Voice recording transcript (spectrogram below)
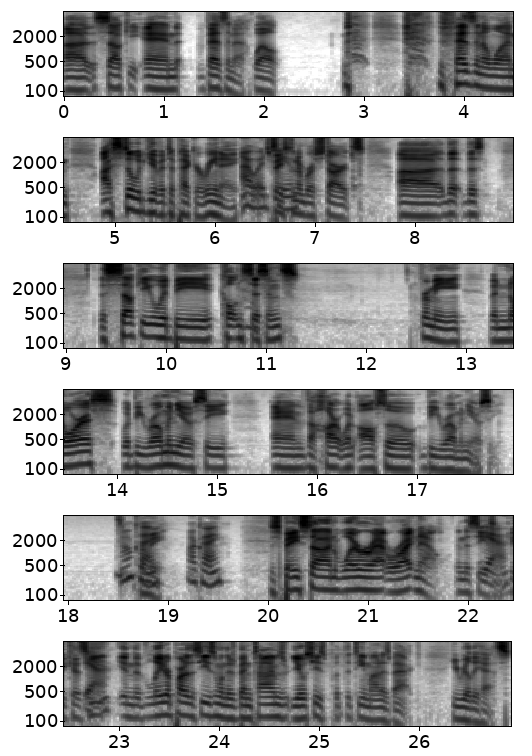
uh, Selke, and Vezina. Well, the Vezina one, I still would give it to Pekka Rinne. I would based on number of starts. Uh, the the the Selke would be Colton Sissons. For me, the Norris would be Roman Josi, and the Hart would also be Roman Josi. Okay. me. Okay. Just based on where we're at right now in the season. Yeah, Because yeah. he, in the later part of the season, when there's been times Josi has put the team on his back, he really has.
